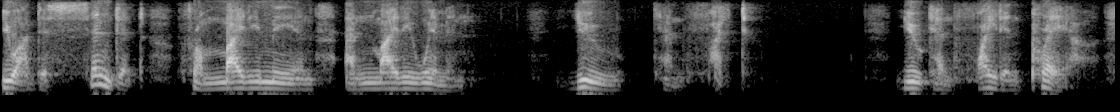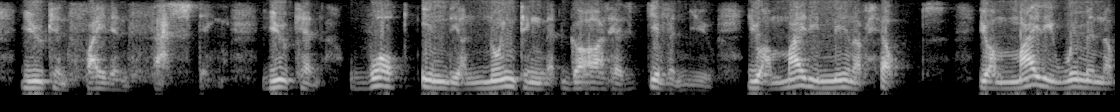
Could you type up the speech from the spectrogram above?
You are descendant from mighty men and mighty women. You can fight. You can fight in prayer. You can fight in fasting. You can walk in the anointing that God has given you. You are mighty men of helps. You are mighty women of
